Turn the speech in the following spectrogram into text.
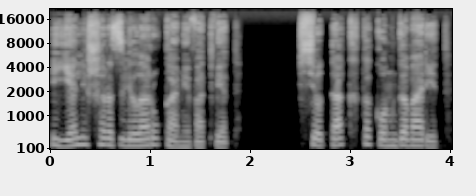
Я лишь развела руками в ответ. Все так, как он говорит.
